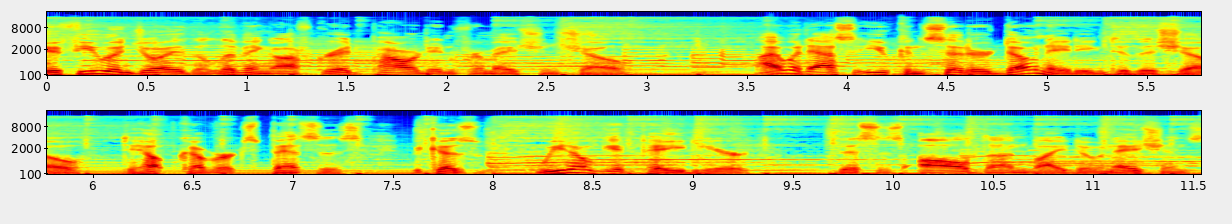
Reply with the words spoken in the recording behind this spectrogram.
If you enjoy the Living Off Grid Powered Information Show, I would ask that you consider donating to the show to help cover expenses because we don't get paid here. This is all done by donations.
